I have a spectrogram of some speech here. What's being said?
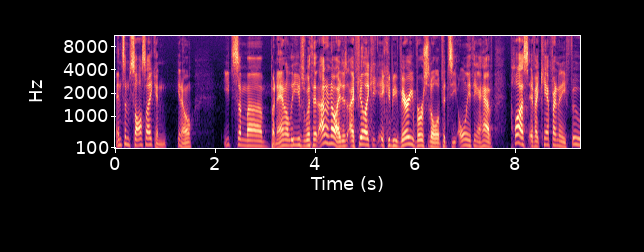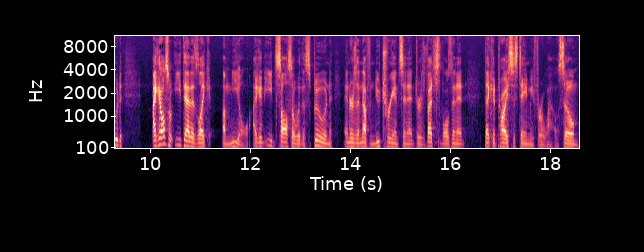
in some salsa. I can you know eat some uh, banana leaves with it. I don't know. I just I feel like it, it could be very versatile if it's the only thing I have. Plus, if I can't find any food, I can also eat that as like a meal. I could eat salsa with a spoon, and there's enough nutrients in it. There's vegetables in it that could probably sustain me for a while. So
